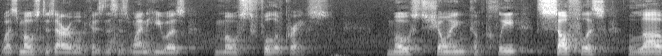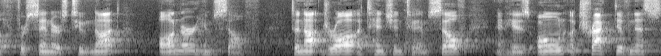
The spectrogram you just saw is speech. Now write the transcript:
was most desirable because this is when he was most full of grace, most showing complete selfless love for sinners, to not honor himself, to not draw attention to himself and his own attractiveness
